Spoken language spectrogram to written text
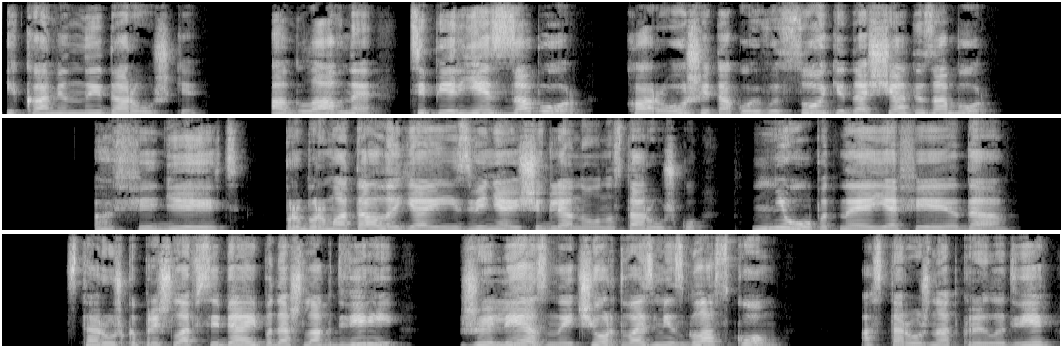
и каменные дорожки. А главное, теперь есть забор, Хороший такой, высокий, дощатый забор. «Офигеть!» – пробормотала я и извиняюще глянула на старушку. «Неопытная я фея, да». Старушка пришла в себя и подошла к двери. Железный, черт возьми, с глазком. Осторожно открыла дверь,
